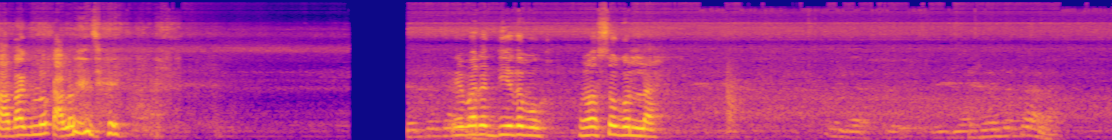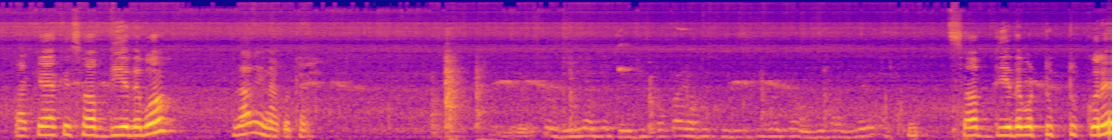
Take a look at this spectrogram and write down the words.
সাদাগুলো কালো হয়ে যাবে। এবারে দিয়ে দেবো, রসগোল্লা। একে একে সব দিয়ে দেবো, জানি না কোথায়। সব দিয়ে দেবো টুকটুক করে।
